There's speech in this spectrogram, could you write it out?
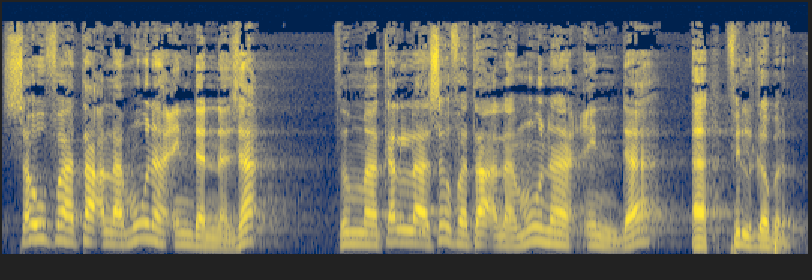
saufa ta'lamuna inda naza thumma kalla saufa ta'lamuna inda uh, fil gabar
